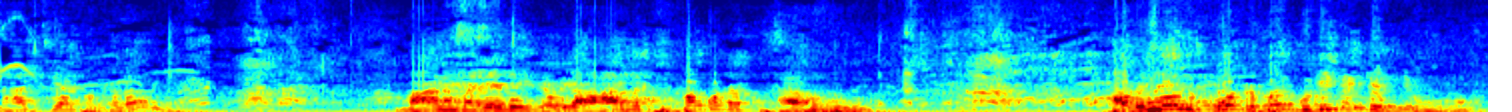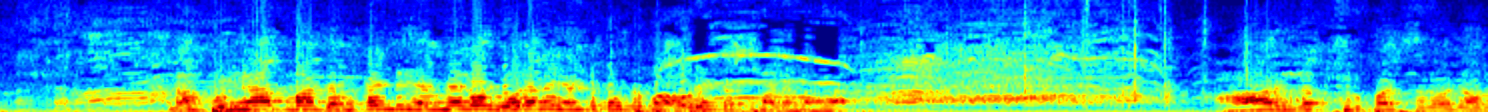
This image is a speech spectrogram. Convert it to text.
ನಾಚಿಕೆ ಆಗ್ಬೇಕಲ್ಲ ಮಾನ ಮರ್ಯಾದೆ ಐತೆ ಅವ್ರಿಗೆ ಆರು ಲಕ್ಷ ರೂಪಾಯಿ ಕೊಟ್ಟ ಸಾಬರು ಹದಿನೈದು ಕೋಟಿ ರೂಪಾಯಿ ಗುಡಿ ಕಟ್ಟಿರಿ ನೀವು. ನಮ್ಮ ಪುಣ್ಯಾತ್ಮ ಜಮಖಂಡಿ ಎಂ ಎಲ್ ಏಳನೇ ಎಂಟು ಕೋಟಿ ರೂಪಾಯಿ ಅವರೇ ಖರ್ಚು ಮಾಡಲ್ಲ ಆರು ಲಕ್ಷ ರೂಪಾಯಿ ಸಲುವಾಗಿ ಅವ್ರ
